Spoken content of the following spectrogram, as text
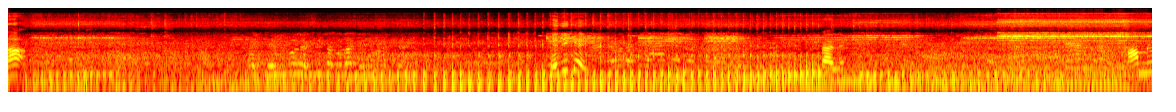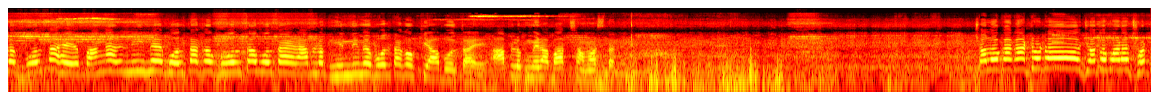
না। এদিকে। তাহলে। हम लोग बोलता है बंगाली में बोलता को बोलता बोलता है आप लोग हिंदी में बोलता को क्या बोलता है आप लोग मेरा बात समझता नहीं চলো কাকা টোটো যত বড় ছোট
